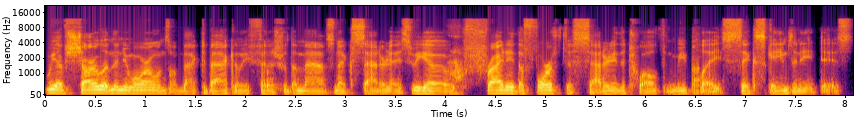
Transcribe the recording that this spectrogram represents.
we have Charlotte and the New Orleans on back to back, and we finish with the Mavs next Saturday. So we go Friday the fourth to Saturday the twelfth, and we play six games in eight days.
